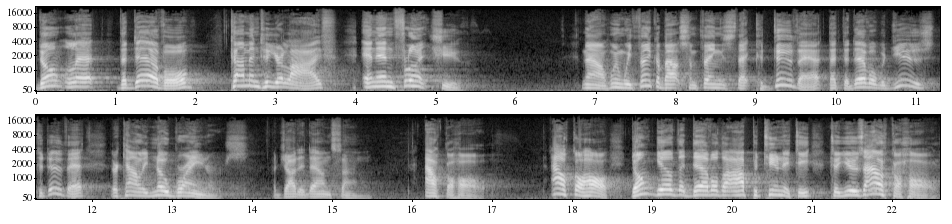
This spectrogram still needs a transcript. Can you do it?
Don't let the devil come into your life and influence you. Now, when we think about some things that could do that, that the devil would use to do that, they're kind of no brainers. I jotted down some. Alcohol. Alcohol. Don't give the devil the opportunity to use alcohol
